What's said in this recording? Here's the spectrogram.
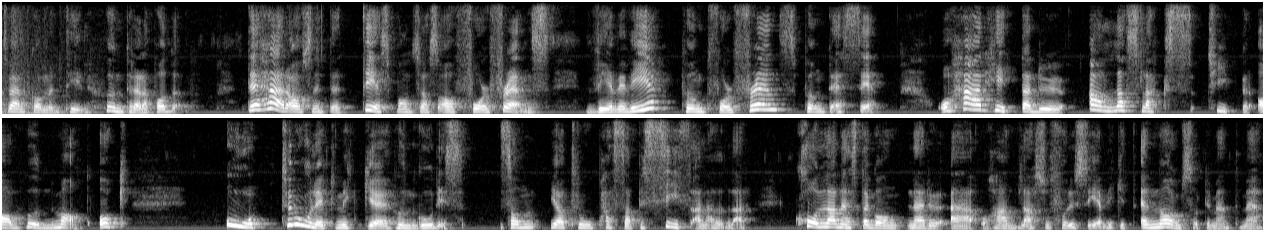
varmt välkommen till Hundtränarpodden. Det här avsnittet det sponsras av For Friends, www.forfriends.se. Och här hittar du alla slags typer av hundmat och otroligt mycket hundgodis som jag tror passar precis alla hundar. Kolla nästa gång när du är och handlar så får du se vilket enormt sortiment med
